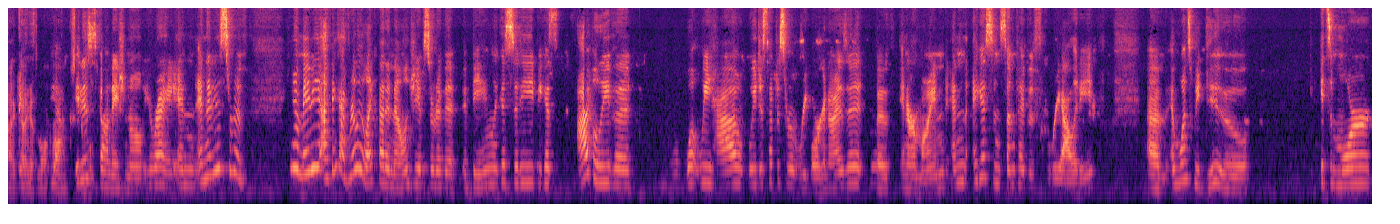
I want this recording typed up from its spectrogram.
I kind of got the wrong. Yeah, it is foundational. You're right, and and it is sort of, you know, maybe I think I really like that analogy of sort of it, it being like a city because I believe that what we have, we just have to sort of reorganize it both in our mind and I guess in some type of reality. Um, and once we do, it's more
